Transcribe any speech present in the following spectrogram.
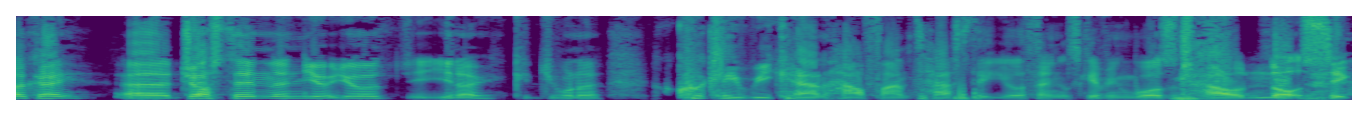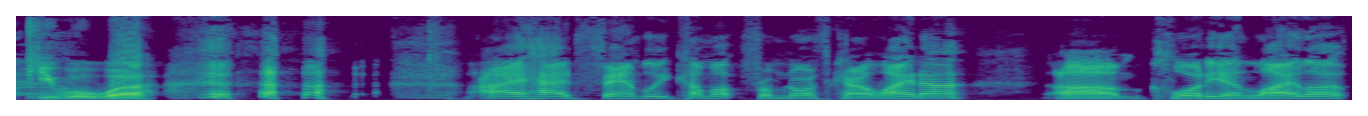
Okay, uh, Justin, and you, you're, you know, do you want to quickly recount how fantastic your Thanksgiving was and how not sick you all were? I had family come up from North Carolina. Um, Claudia and Lila,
